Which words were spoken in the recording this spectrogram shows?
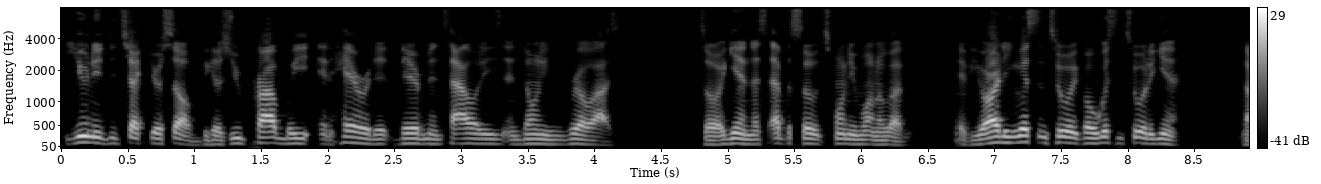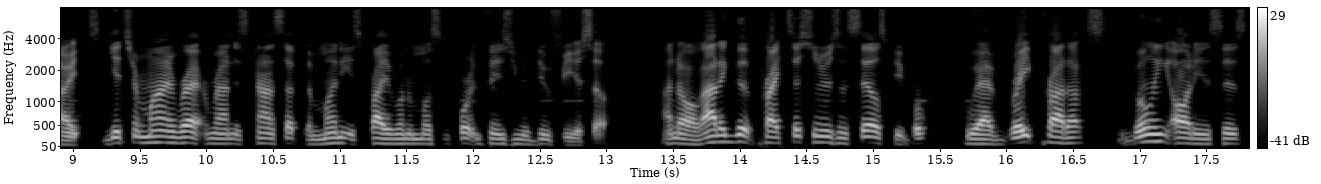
you need to check yourself because you probably inherited their mentalities and don't even realize it. So, again, that's episode 2111. If you already listened to it, go listen to it again. All right, get your mind right around this concept of money is probably one of the most important things you can do for yourself. I know a lot of good practitioners and salespeople who have great products, willing audiences,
